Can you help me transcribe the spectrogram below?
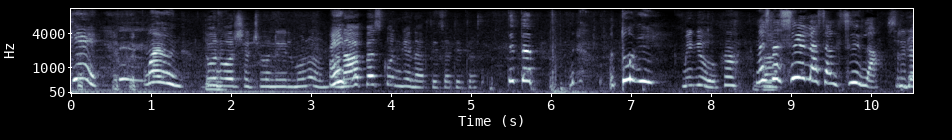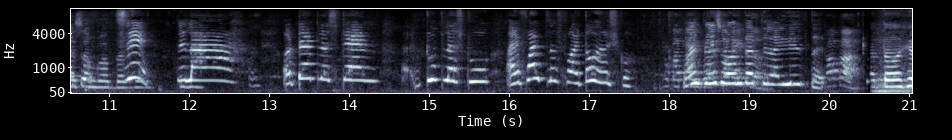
की म्हणून दोन वर्षाची होऊन येईल म्हणून अभ्यास कोण घेणार तिचा तिथं? तिथं तू घे. मी घेऊ? हा. नसतं श्रीला सांग श्रीला. श्रीला सांगू अभ्यास श्री तिला ten plus ten two plus two आणि फाय प्लस फाय तो शिको वन प्लस वन तर तिला येईल तर आता हे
